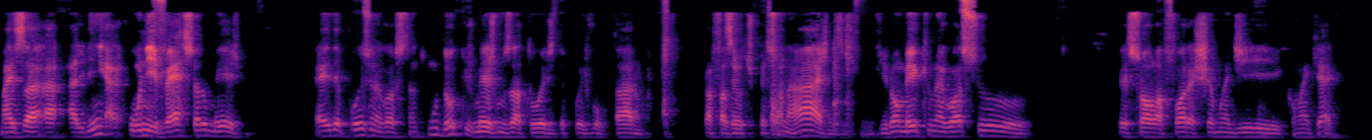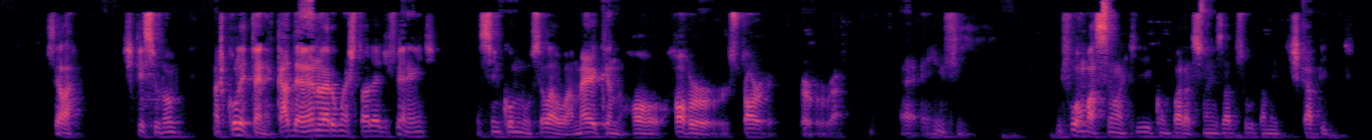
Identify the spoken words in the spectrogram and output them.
mas a, a, a linha, o universo era o mesmo. Aí depois o negócio tanto mudou que os mesmos atores depois voltaram para fazer outros personagens, enfim, virou meio que um negócio o pessoal lá fora chama de como é que é? Sei lá, esqueci o nome, mas coletânea. Cada ano era uma história diferente, assim como, sei lá, o American Horror Story. É, enfim, informação aqui, comparações absolutamente descabidas.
